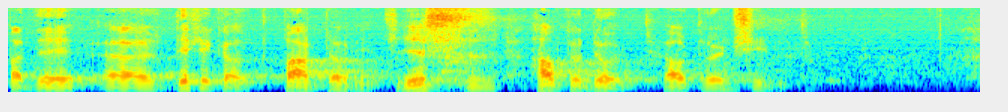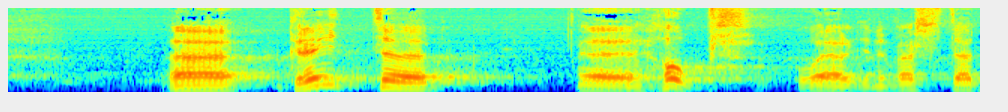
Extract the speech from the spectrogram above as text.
but the uh, difficult part of it is how to do it, how to achieve it. Uh, great uh, uh, hopes were invested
